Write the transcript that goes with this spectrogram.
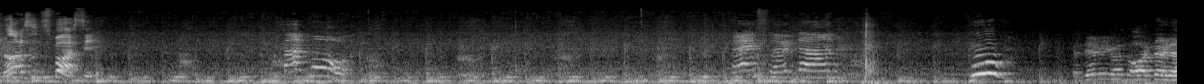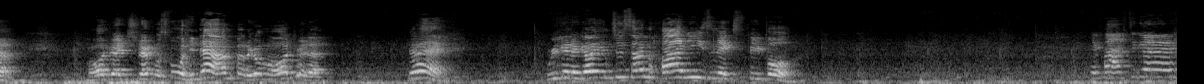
Nice and spicy. Five more. And slow it down. Woo! I definitely got the heart rate up. My heart rate strap was falling down, but I got my heart rate up. Okay. We're gonna go into some high knees next, people. If I have to go.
